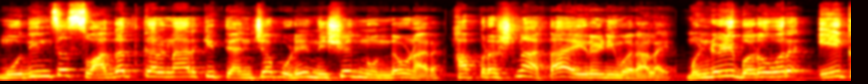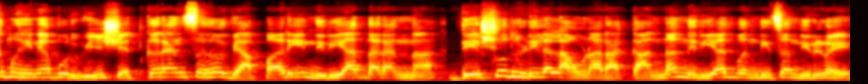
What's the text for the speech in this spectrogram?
मोदींचं स्वागत करणार की त्यांच्या पुढे निषेध नोंदवणार हा प्रश्न आता ऐरणीवर आलाय. मंडळी बरोबर एक महिन्यापूर्वी शेतकऱ्यांसह व्यापारी निर्यातदारांना देशोधडीला लावणारा कांदा निर्यात बंदीचा निर्णय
